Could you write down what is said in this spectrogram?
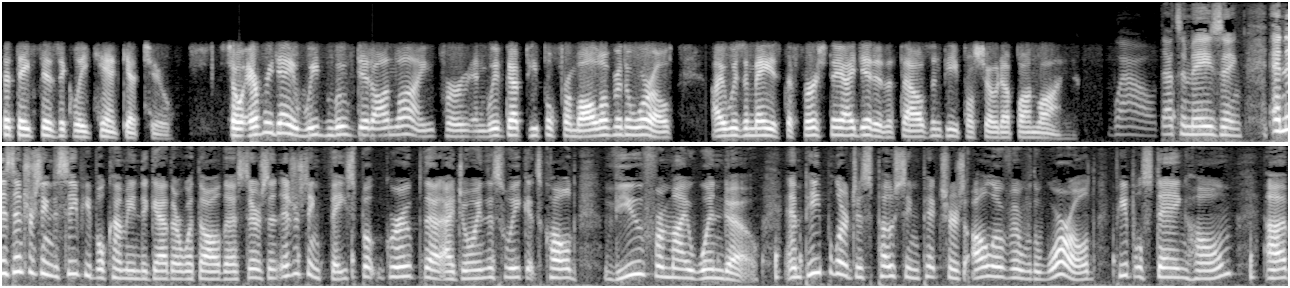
that they physically can't get to. So every day we've moved it online for, and we've got people from all over the world. I was amazed the first day I did it, a thousand people showed up online. Wow, that's amazing. And it's interesting to see people coming together with all this. There's an interesting Facebook group that I joined this week. It's called View from My Window. And people are just posting pictures all over the world, people staying home. Uh,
